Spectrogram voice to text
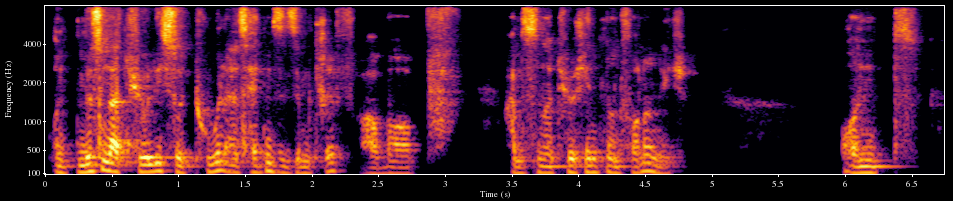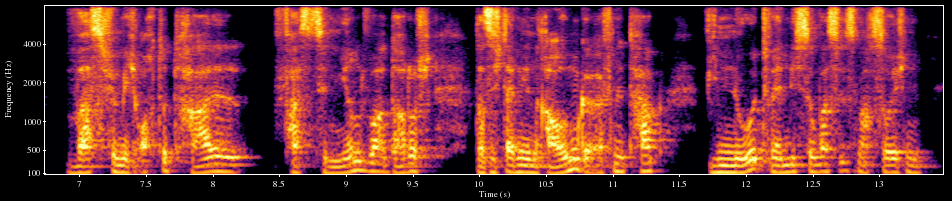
Und müssen natürlich so tun, als hätten sie es im Griff, aber pff, haben sie es natürlich hinten und vorne nicht. Und was für mich auch total faszinierend war, dadurch, dass ich dann den Raum geöffnet habe, wie notwendig sowas ist, nach solchen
